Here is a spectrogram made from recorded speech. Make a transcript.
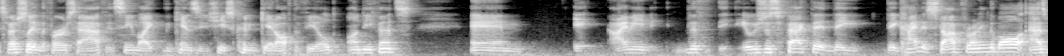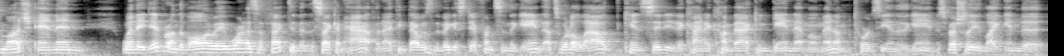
Especially in the first half, it seemed like the Kansas City Chiefs couldn't get off the field on defense, and it, I mean, the, it was just the fact that they they kind of stopped running the ball as much, and then when they did run the ball, they weren't as effective in the second half. And I think that was the biggest difference in the game. That's what allowed Kansas City to kind of come back and gain that momentum towards the end of the game, especially like in the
